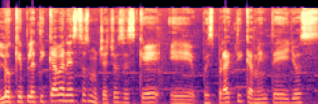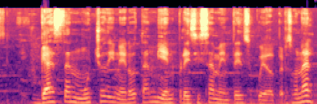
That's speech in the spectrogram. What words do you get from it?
lo que platicaban estos muchachos es que eh, pues prácticamente ellos gastan mucho dinero también precisamente en su cuidado personal.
